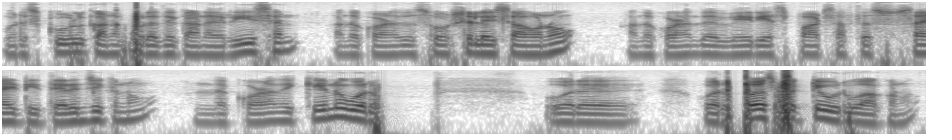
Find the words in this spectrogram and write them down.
ஒரு ஸ்கூலுக்கு அனுப்புறதுக்கான ரீசன் அந்த குழந்தை சோஷியலைஸ் ஆகணும். அந்த குழந்தை various parts of the society தெரிஞ்சுக்கணும். அந்த குழந்தைக்குன்னு ஒரு ஒரு ஒரு பெர்ஸ்பெக்டிவ் உருவாக்கணும்.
